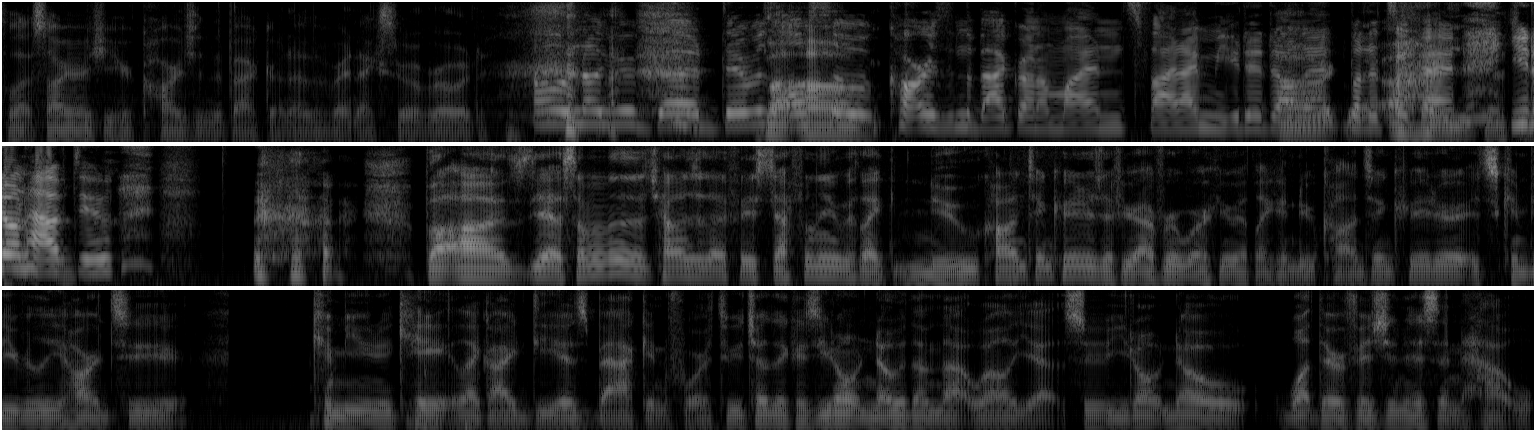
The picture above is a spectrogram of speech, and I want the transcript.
Cl- Sorry if you hear cars in the background. I live right next to a road. oh no you're good. There was But, also um, cars in the background on mine. It's fine. I muted on Oh, it but it's Oh, okay. you you you, don't have to but uh yeah some of the challenges i face definitely with like new content creators if you're ever working with like a new content creator it can be really hard to communicate like ideas back and forth to each other because you don't know them that well yet so you don't know what their vision is and how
